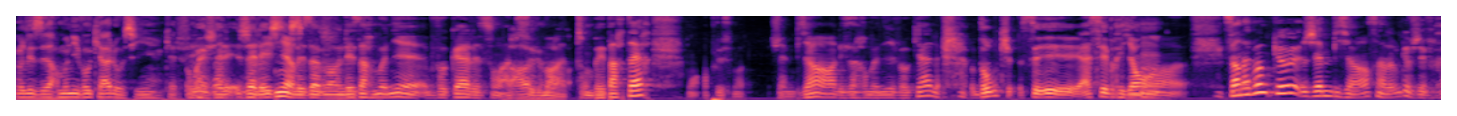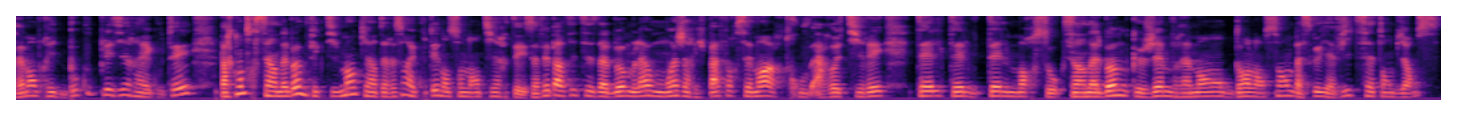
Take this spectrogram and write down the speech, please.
Et les harmonies vocales aussi qu'elle fait. Ouais, j'allais, venir. Les, les harmonies vocales elles sont absolument Ah, là. à tomber par terre. Bon, en plus, moi, j'aime bien hein, les harmonies vocales, donc c'est assez brillant. hein. C'est un album que j'aime bien. C'est un album que j'ai vraiment pris beaucoup de plaisir à écouter. Par contre, c'est un album effectivement qui est intéressant à écouter dans son entièreté. Ça fait partie de ces albums là où moi, j'arrive pas forcément à retrouver, à retirer tel, tel ou tel morceau. C'est un album que j'aime vraiment dans l'ensemble parce qu'il y a vite cette ambiance.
